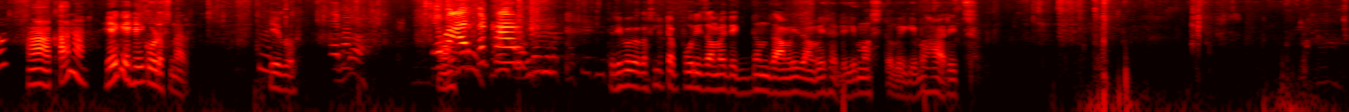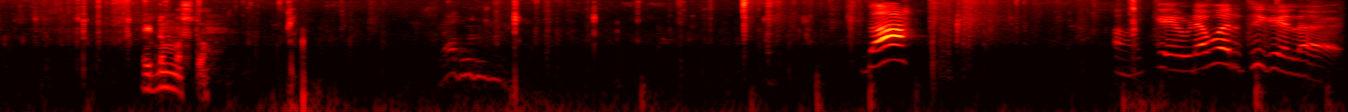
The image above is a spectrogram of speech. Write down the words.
हां खा ना. हे घे हे गोड असणार. हे बघ. तर बघा कसली टप्पोरी जांभळी एकदम जांभळी जांभळी झालेली मस्त पैकी भारीच. एकदम मस्त. केवढ्या वरती गेलाय.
